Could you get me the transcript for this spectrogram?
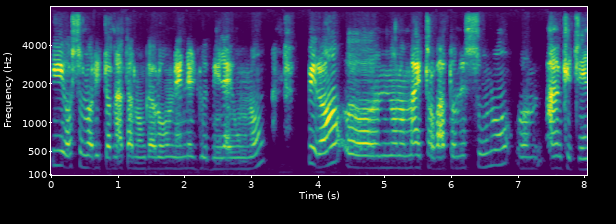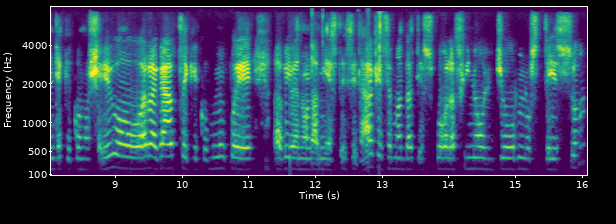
io sono ritornata a Longarone nel 2001 però eh, non ho mai trovato nessuno, eh, anche gente che conoscevo, ragazze che comunque avevano la mia stessa età, che siamo andati a scuola fino al giorno stesso,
